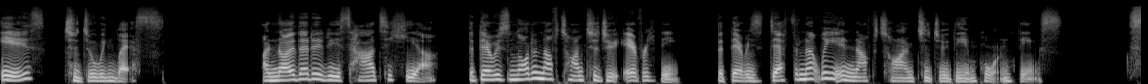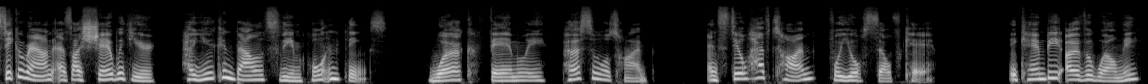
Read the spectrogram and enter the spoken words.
is to doing less. I know that it is hard to hear, but there is not enough time to do everything, but there is definitely enough time to do the important things. Stick around as I share with you how you can balance the important things, work, family, personal time, and still have time for your self-care. It can be overwhelming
